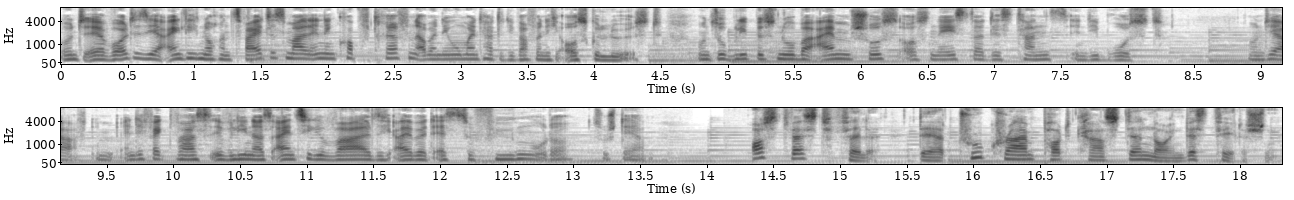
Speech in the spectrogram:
Und er wollte sie ja eigentlich noch ein zweites Mal in den Kopf treffen, aber in dem Moment hatte die Waffe nicht ausgelöst. Und so blieb es nur bei einem Schuss aus nächster Distanz in die Brust. Und ja, im Endeffekt war es Evelinas einzige Wahl, sich Albert S. zu fügen oder zu sterben. Ost-West-Fälle, der True Crime Podcast der Neuen Westfälischen.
